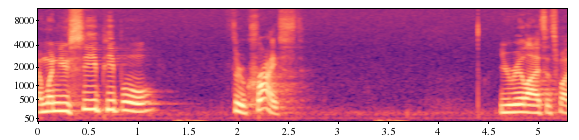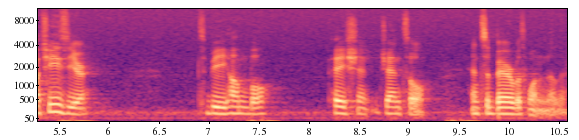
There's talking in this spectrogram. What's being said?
And when you see people through Christ, you realize it's much easier to be humble, patient, gentle, and to bear with one another.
